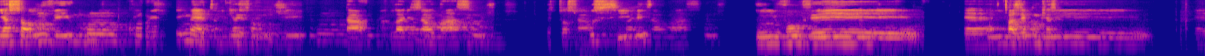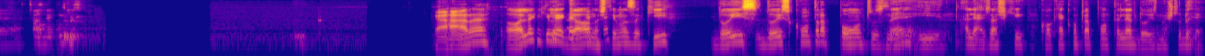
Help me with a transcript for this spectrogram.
E a Solon veio com, com esse método mesmo de tá, popularizar o máximo de pessoas possíveis e envolver, é, fazer com que as é, fazer com que Cara, olha que legal, nós temos aqui dois, dois contrapontos, né? E, aliás, acho que qualquer contraponto ele é dois, mas tudo bem.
